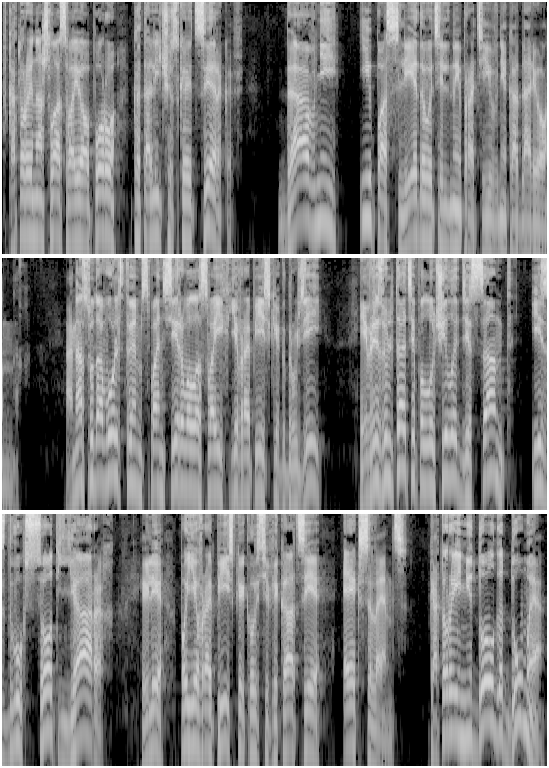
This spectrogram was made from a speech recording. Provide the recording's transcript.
в которой нашла свою опору католическая церковь, давний и последовательный противник одаренных. Она с удовольствием спонсировала своих европейских друзей и в результате получила десант из 200 ярых, или по европейской классификации Excellence, которые, недолго думая,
